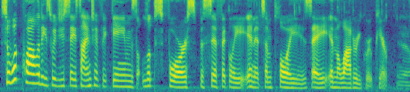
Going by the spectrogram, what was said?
So, what qualities would you say Scientific Games looks for specifically in its employees, say in the lottery group here? Yeah.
